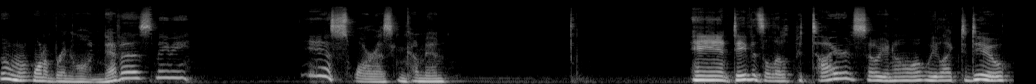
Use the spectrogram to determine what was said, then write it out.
I don't want to bring on Neves, maybe? Yeah, Suarez can come in. And David's a little bit tired, so you know what we like to do?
